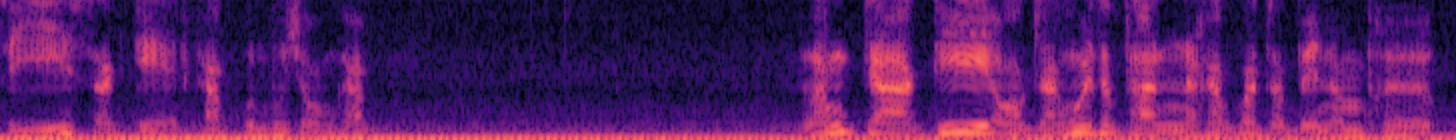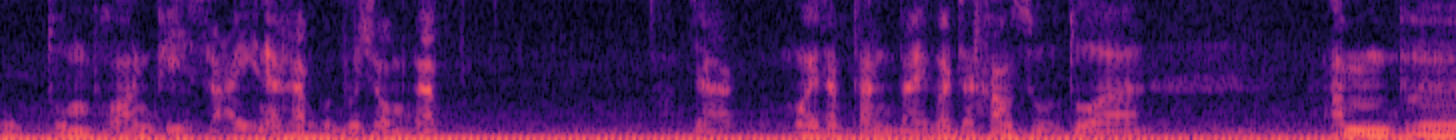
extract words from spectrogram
ศรีสะเกดครับ คุณผู้ชมครับ หลังจากที่ออกจากห้วยทับทันนะครับ ก็จะเป็นอำเภออุทุมพรพิสัยนะครับ คุณผู้ชมครับออกจากห้วยทับทันไปก็จะเข้าสู่ตัวอำเภอ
